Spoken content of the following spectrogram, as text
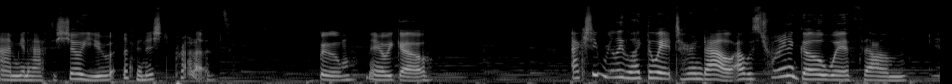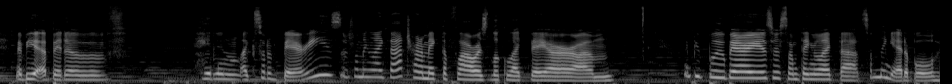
I'm gonna have to show you the finished product. Boom, there we go actually really like the way it turned out. I was trying to go with um, maybe a bit of hidden, like sort of berries or something like that, trying to make the flowers look like they are um, maybe blueberries or something like that, something edible.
